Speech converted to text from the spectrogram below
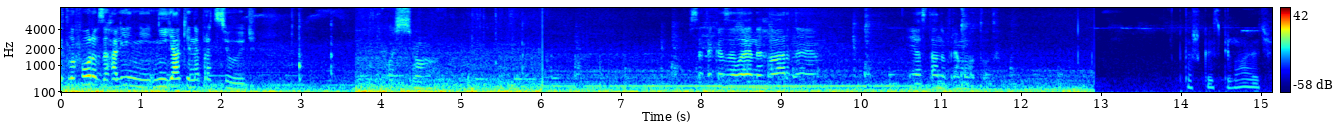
Світлофори взагалі ні, ніякі не працюють. Ось. о. Все таке зелене, гарне. Я стану прямо отут. Пташки співають.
